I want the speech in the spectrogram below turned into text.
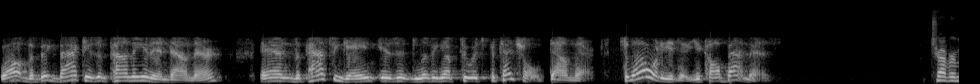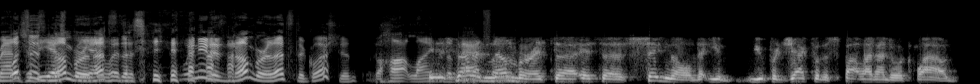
Well, the big back isn't pounding it in down there. And the passing game isn't living up to its potential down there. So now what do you do? You call Batman. Trevor Matich What's his number? That's the, we need his number. That's the question. The hotline. It's the not a phone. number. It's a it's a signal that you you project with a spotlight onto a cloud.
